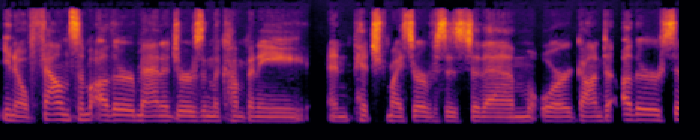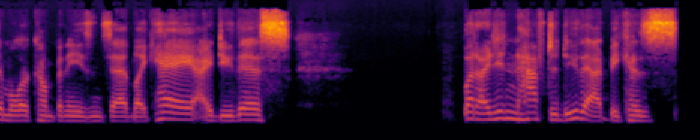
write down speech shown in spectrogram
you know found some other managers in the company and pitched my services to them or gone to other similar companies and said like hey i do this. But i didn't have to do that because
